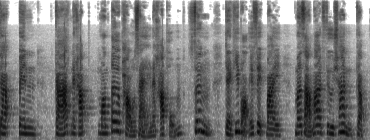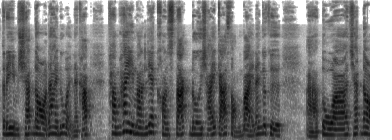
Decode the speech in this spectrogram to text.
จะเป็นการ์ดนะครับมอนเตอร์เผาแสงนะครับผม ซึ่งอย่างที่บอกเอฟเฟกต์ไป มันสามารถฟิวชั่นกับตรีมชัดดอได้ด้วยนะครับทำให้มันเรียกคอนสตั t โดยใช้การ์ด2ใบ นั่นก็คืออ่าตัวชัดดอ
